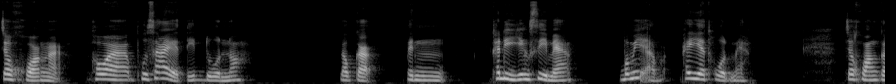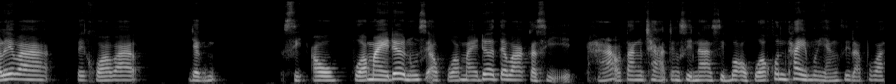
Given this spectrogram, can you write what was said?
เจ้าของอะ เพราะว่าผู้ชายอะติดโดนเนาะเราก็เป็นคดียังสี่ไหม บ่มีอภัยโทษแหมเจ้าของก็เลยว่า ไปขอว่าอยากสิเอาผัวใหม่เด้อหนูสิเอาผัวใหม่เด้อแต่ว่าก็สิหาเอาต่างชาติจังซี่นะสิบ่เอาผัวคนไทยบ่หยังสิละเพราะว่า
